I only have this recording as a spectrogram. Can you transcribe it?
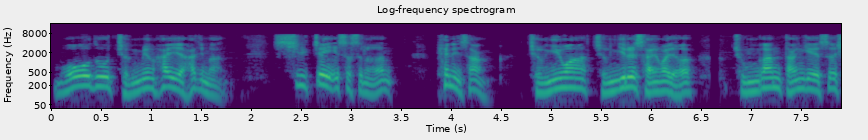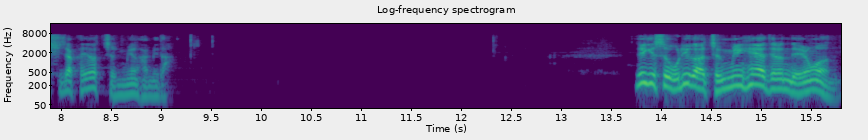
모두 증명하여야 하지만 실제에 있어서는 편의상 정의와 정리를 사용하여 중간 단계에서 시작하여 증명합니다. 여기서 우리가 증명해야 되는 내용은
